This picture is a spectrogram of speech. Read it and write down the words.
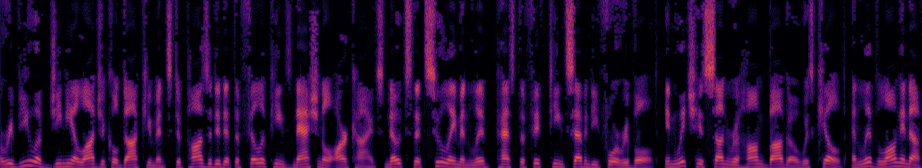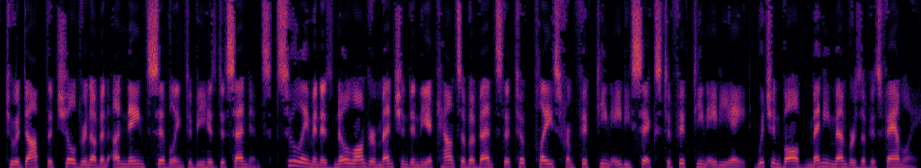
A review of genealogical documents deposited at the Philippines National Archives notes that Sulayman lived past the 1574 revolt, in which his son Rahong Bago was killed, and lived long enough to adopt the children of an unnamed sibling to be his descendants. Sulayman is no longer mentioned in the accounts of events that took place from 1586 to 1588, which involved many members of his family.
